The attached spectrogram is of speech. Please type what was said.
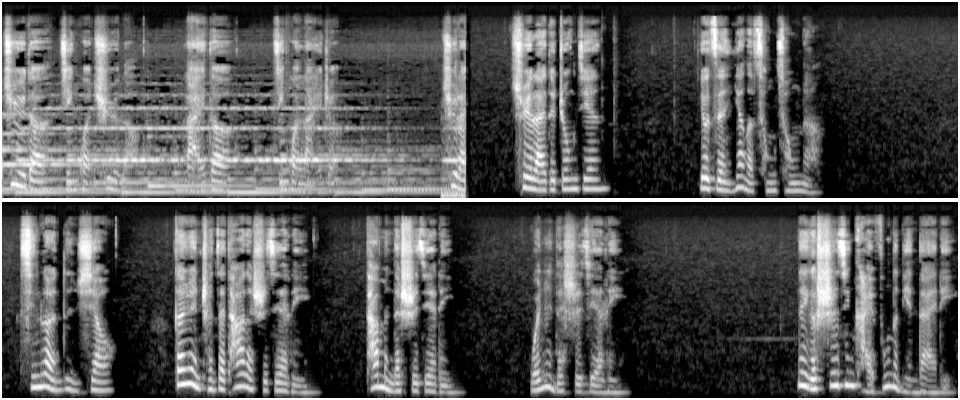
去的尽管去了，来的尽管来着，去来去来的中间，又怎样的匆匆呢？心乱顿消。甘愿沉在他的世界里，他们的世界里，文人的世界里，那个诗经凯风的年代里，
